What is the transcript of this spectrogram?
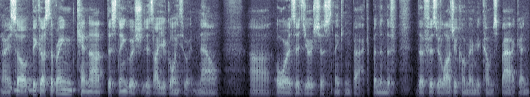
All right. So mm-hmm. because the brain cannot distinguish is are you going through it now, uh, or is it you're just thinking back? But then the the physiological memory comes back and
